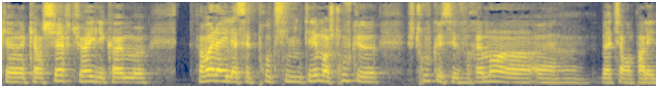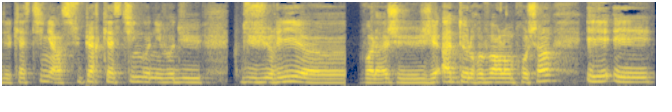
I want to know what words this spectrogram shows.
qu'un chef, tu vois, il est quand même. Enfin voilà, il a cette proximité. Moi, je trouve que je trouve que c'est vraiment un, un- bah tiens, on parlait de casting, un super casting au niveau du du jury. euh, voilà, j'ai hâte de le revoir l'an prochain. Et, et,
